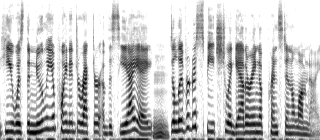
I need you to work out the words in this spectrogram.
he was the newly appointed director of the CIA, Mm. delivered a speech to a gathering of Princeton alumni.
